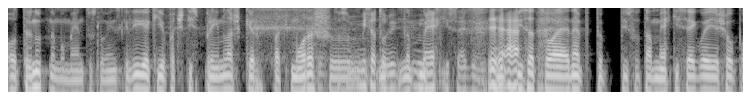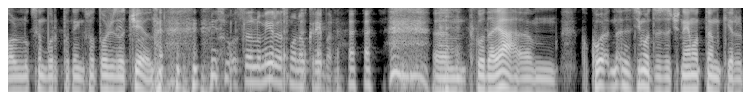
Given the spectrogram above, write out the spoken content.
o trenutnem momentu slovenske lige, ki jo pač ti spremljaš, ker pač moraš. To uh, Mihatovi na- na- mehki. Ja. Pisati svoje, ne, pisal ta mehki segway je šel pol v Luksemburg, potem smo to že začeli. Mi smo slalomirali, smo na ukrepanju. Um, tako da, ja, um, kako, recimo, da začnemo tam, kjer,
